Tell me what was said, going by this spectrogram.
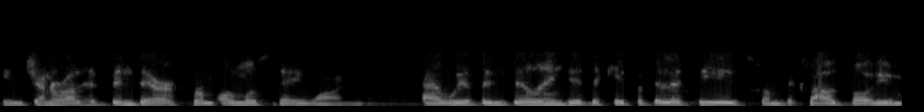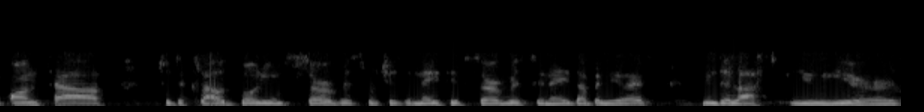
in general, has been there from almost day one. Uh, we've been building the, capabilities from the cloud volume ONTAP to the Cloud Volume Service, which is a native service in AWS in the last few years.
